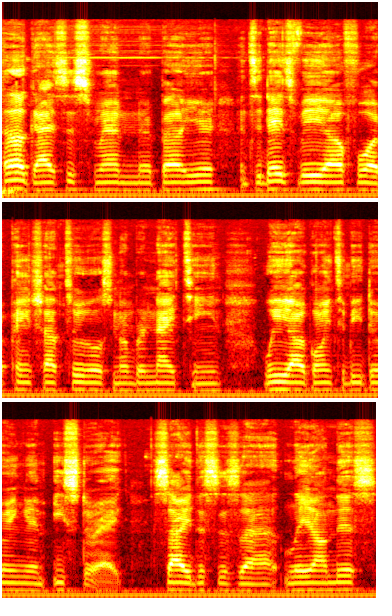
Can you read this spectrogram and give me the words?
Hello guys, this is Random Nerpo here. In today's video for Paint Shop Tools number 19, we are going to be doing an Easter egg. Sorry this is uh, late on this,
